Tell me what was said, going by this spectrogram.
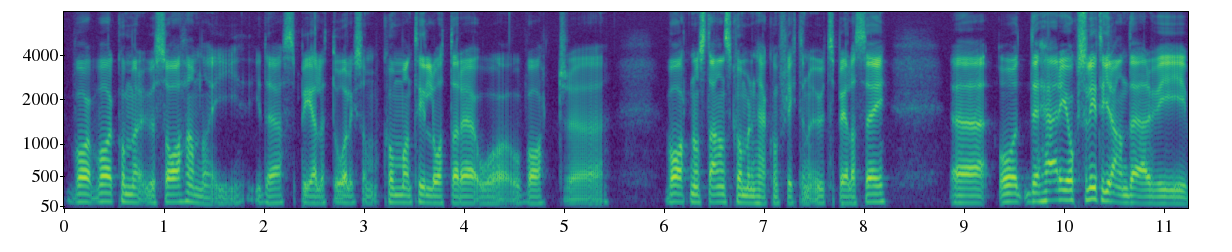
var, var, kommer USA hamna i, i det spelet då? Liksom? Kommer man tillåta det och, och vart, eh, vart någonstans kommer den här konflikten att utspela sig? Eh, och Det här är också lite grann där vi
